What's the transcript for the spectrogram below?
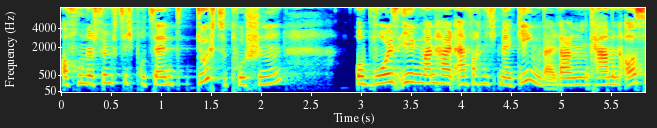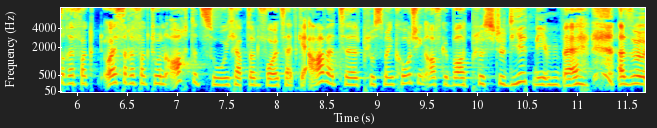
auf 150 Prozent durchzupushen obwohl es irgendwann halt einfach nicht mehr ging, weil dann kamen äußere, äußere Faktoren auch dazu. Ich habe dann Vollzeit gearbeitet, plus mein Coaching aufgebaut, plus studiert nebenbei. Also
